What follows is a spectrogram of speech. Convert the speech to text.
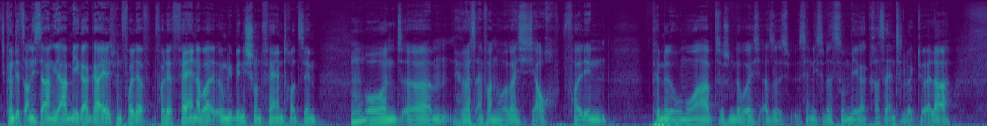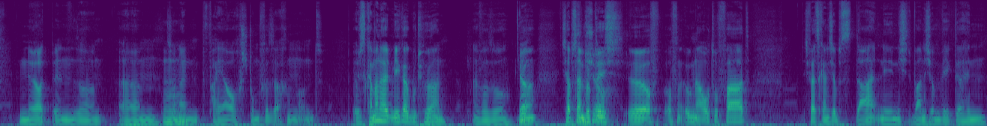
Ich könnte jetzt auch nicht sagen, ja, mega geil, ich bin voll der, voll der Fan, aber irgendwie bin ich schon Fan trotzdem. Mhm. Und ähm, höre es einfach nur, weil ich ja auch voll den Pimmelhumor habe zwischendurch. Also es ist ja nicht so, dass ich so ein mega krasser intellektueller Nerd bin, so, ähm, Mhm. sondern feiere auch stumpfe Sachen und das kann man halt mega gut hören. Einfach so. Ja. Ne? Ich habe es dann ich wirklich äh, auf, auf irgendeiner Autofahrt. Ich weiß gar nicht, ob es da, nee, nicht, war nicht auf dem Weg dahin.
